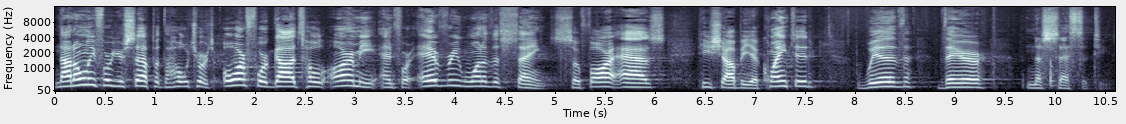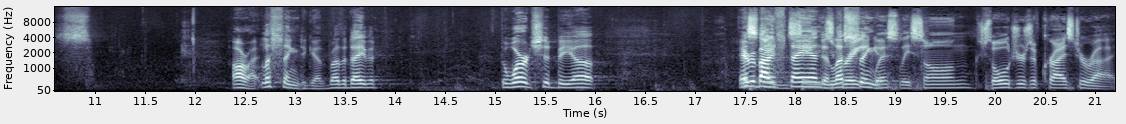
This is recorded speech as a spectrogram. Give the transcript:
Not only for yourself, but the whole church, or for God's whole army and for every one of the saints, so far as he shall be acquainted with their necessities. All right, let's sing together. Brother David, the word should be up. Everybody Let's stand this and let's sing it. Wesley song, Soldiers of Christ Arise.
